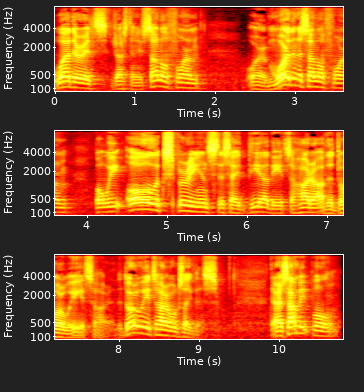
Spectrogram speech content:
whether it's just in a subtle form or more than a subtle form, but we all experience this idea, the Yetzer Hara of the doorway Yetzer Hara. The doorway Yetzer Hara works like this. There are some people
